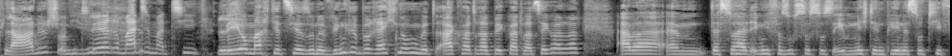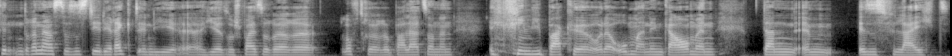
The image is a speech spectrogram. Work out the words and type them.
planisch und Die höhere Mathematik. Leo macht jetzt hier so eine Winkelberechnung mit a Quadrat, b Quadrat, c Quadrat, aber ähm, dass du halt irgendwie versuchst, dass du es eben nicht den Penis so tief hinten drin hast, dass es dir direkt in die äh, hier so Speiseröhre, Luftröhre ballert, sondern irgendwie in die Backe oder oben an den Gaumen, dann ähm, ist es vielleicht,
